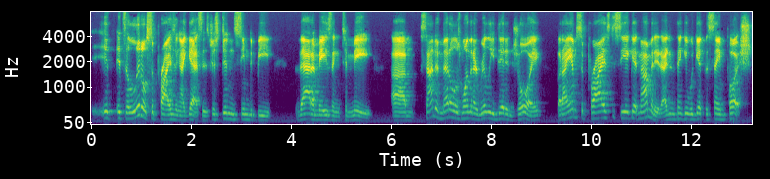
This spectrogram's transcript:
it, it's a little surprising, I guess. It just didn't seem to be that amazing to me. Um, Sound of Metal is one that I really did enjoy, but I am surprised to see it get nominated. I didn't think it would get the same push.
